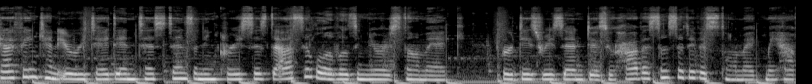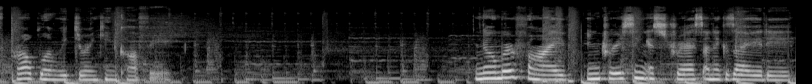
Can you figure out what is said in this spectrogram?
Caffeine can irritate the intestines and increases the acid levels in your stomach. For this reason, those who have a sensitive stomach may have problem with drinking coffee. Number 5. Increasing stress and anxiety.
